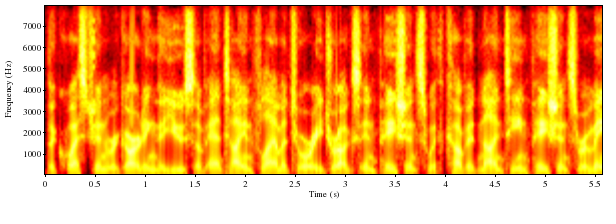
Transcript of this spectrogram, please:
The question regarding the use of anti-inflammatory drugs in patients with COVID-19 patients remains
